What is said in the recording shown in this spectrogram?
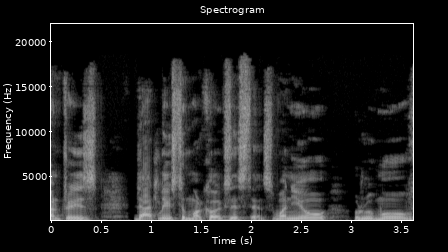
countries that leads to more coexistence. When you remove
